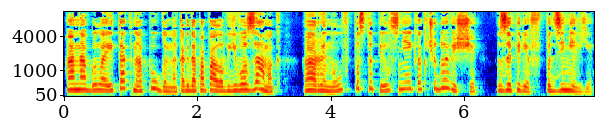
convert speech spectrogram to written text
Она была и так напугана, когда попала в его замок, а Ренулф поступил с ней как чудовище, заперев в подземелье.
